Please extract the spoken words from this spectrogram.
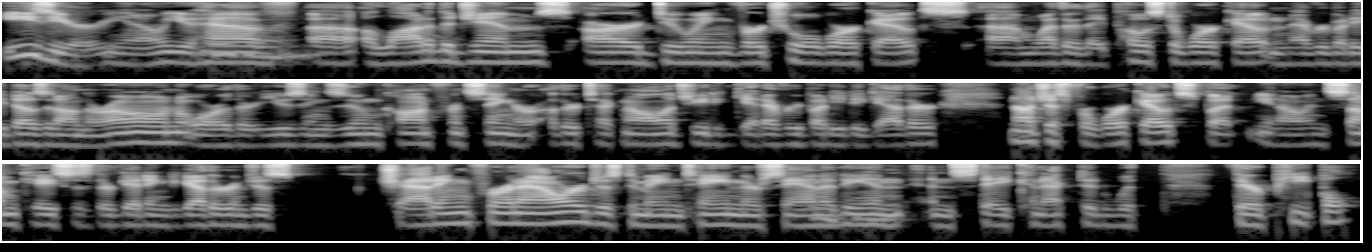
easier. You know, you have mm-hmm. uh, a lot of the gyms are doing virtual workouts, um, whether they post a workout and everybody does it on their own, or they're using Zoom conferencing or other technology to get everybody together, not just for workouts, but you know, in some cases they're getting together and just chatting for an hour just to maintain their sanity mm-hmm. and, and stay connected with their people.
